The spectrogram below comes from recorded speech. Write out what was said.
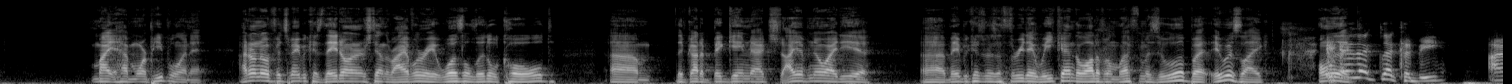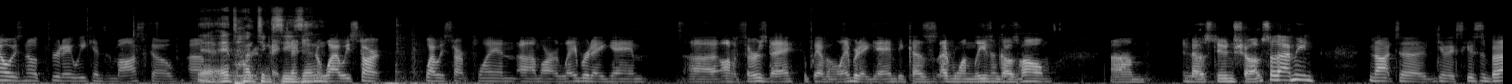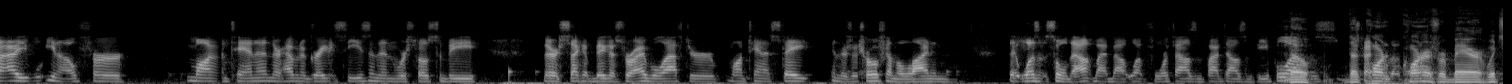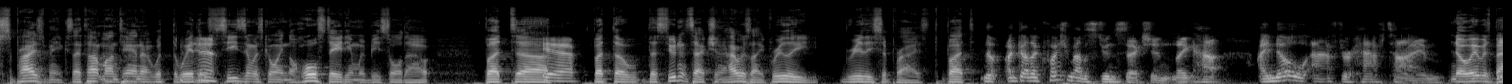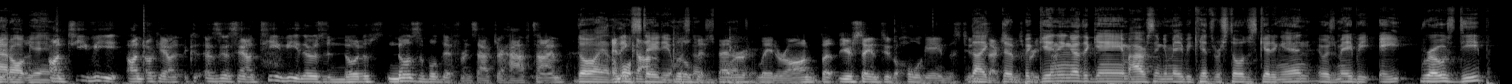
might have more people in it. I don't know if it's maybe because they don't understand the rivalry. It was a little cold. Um, they've got a big game next. I have no idea. Uh, maybe because it was a three day weekend, a lot of them left Missoula, but it was like only Yeah, like that, that could be. I always know three day weekends in Moscow. Um, Yeah, it's we were to hunting season. Why we start, why we start playing um, our Labor Day game uh, on a Thursday if we have a Labor Day game because everyone leaves and goes home, um, and no students show up. So I mean, not to give excuses, but I, you know, for Montana and they're having a great season and we're supposed to be their second biggest rival after Montana State, and there's a trophy on the line and. It wasn't sold out by about what 4,000, 5,000 people. I no, was the expecting corn, a bit more. corners were bare, which surprised me because I thought Montana, with the way their Yeah. season was going, the whole stadium would be sold out. But uh, Yeah. but the the student section, I was like really really surprised. But No, I got a question about the student section. Like how I know after halftime. no, it was bad all it was- game. On TV, on okay, on, I was gonna say on TV there was a notice, noticeable difference after halftime. Though yeah, the and whole it got stadium a little bit better after. later on. But you're saying through the whole game, the student like section the beginning of the game, I was thinking maybe kids were still just getting in. It was maybe eight rows deep,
